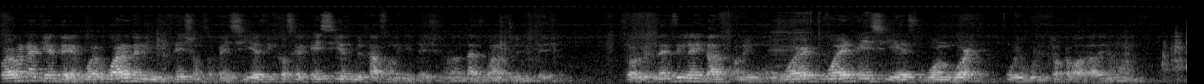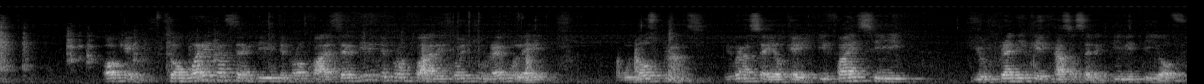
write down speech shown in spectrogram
We're gonna get there. What what are the limitations of ACS? Because ACS will have some limitations, and that's one of the limitations. So let's delay that. I mean, where, where ACS won't work, we will talk about that in a moment. Okay, so what is a selectivity profile? Selectivity profile is going to regulate those plans. You're gonna say, okay, if I see your predicate has a selectivity of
